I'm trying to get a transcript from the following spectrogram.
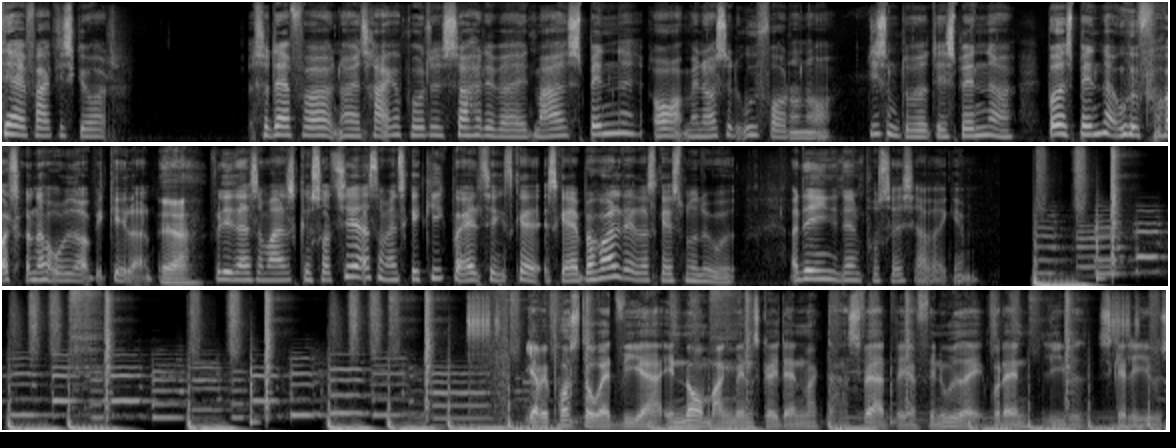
Det har jeg faktisk gjort. Så derfor, når jeg trækker på det, så har det været et meget spændende år, men også et udfordrende år. Ligesom du ved, det er spændende, og- både spændende og udfordrende at rydde op i kælderen. ja. Fordi der er så meget, der skal sorteres, så man skal kigge på alting. Skal, skal jeg beholde det, eller skal jeg smide det ud? Og det er egentlig den proces, jeg har været igennem. Jeg vil påstå, at vi er enormt mange mennesker i Danmark, der har svært ved at finde ud af, hvordan livet skal leves.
